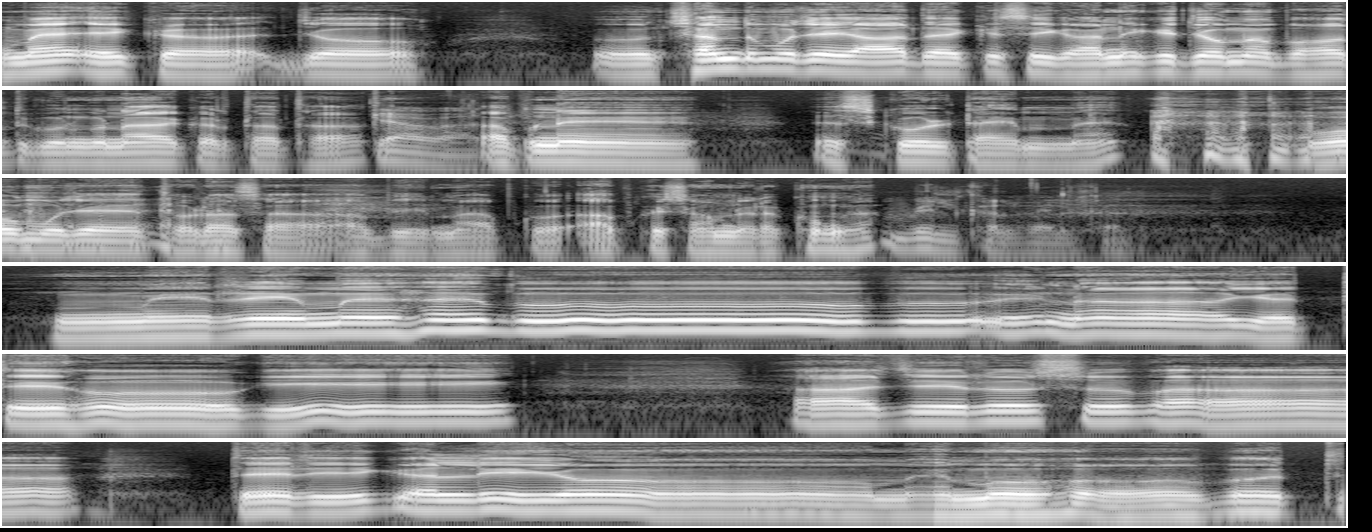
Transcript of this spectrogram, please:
मैं एक जो छंद मुझे याद है किसी गाने की जो मैं बहुत गुनगुनाया करता था क्या बात अपने स्कूल टाइम में। वो मुझे थोड़ा सा अभी मैं आपको आपके सामने रखूँगा। बिल्कुल बिल्कुल। मेरे महबूब इनायत होगी। आज रुसबा तेरी गलियों में मोहब्बत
